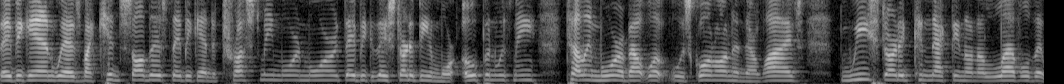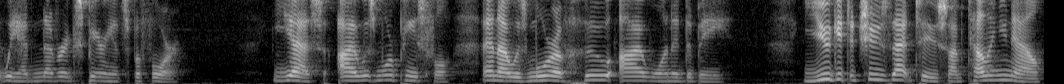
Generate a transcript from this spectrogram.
they began, as my kids saw this, they began to trust me more and more. They, be, they started being more open with me, telling more about what was going on in their lives. We started connecting on a level that we had never experienced before. Yes, I was more peaceful and I was more of who I wanted to be. You get to choose that too, so I'm telling you now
